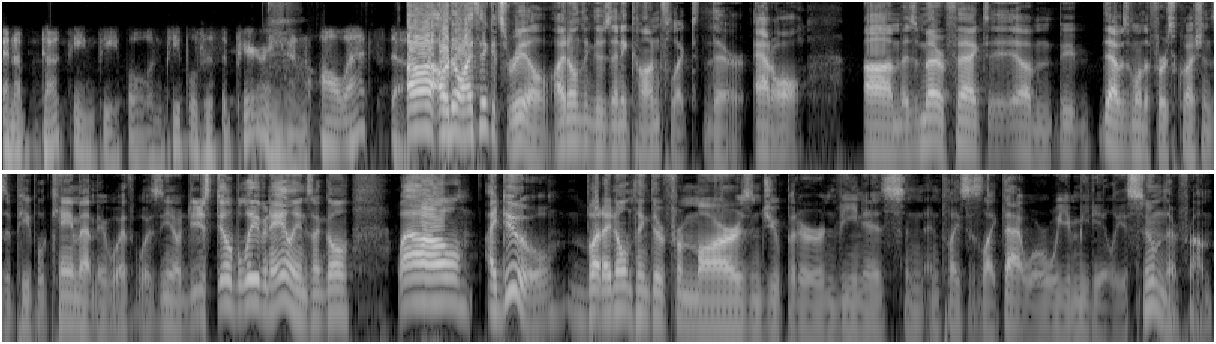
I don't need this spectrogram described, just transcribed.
and abducting people and people disappearing and all that stuff? Uh, oh no, I think it's real. I don't think there's any conflict there at all. Um, as a matter of fact, um, that was one of the first questions that people came at me with was, you know, do you still believe in aliens? I go, well, I do, but I don't think they're from Mars and Jupiter and Venus and, and places like that where we immediately assume they're from.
